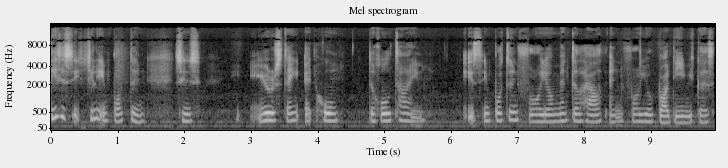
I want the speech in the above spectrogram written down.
this is actually important since you're staying at home the whole time. It's important for your mental health and for your body because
